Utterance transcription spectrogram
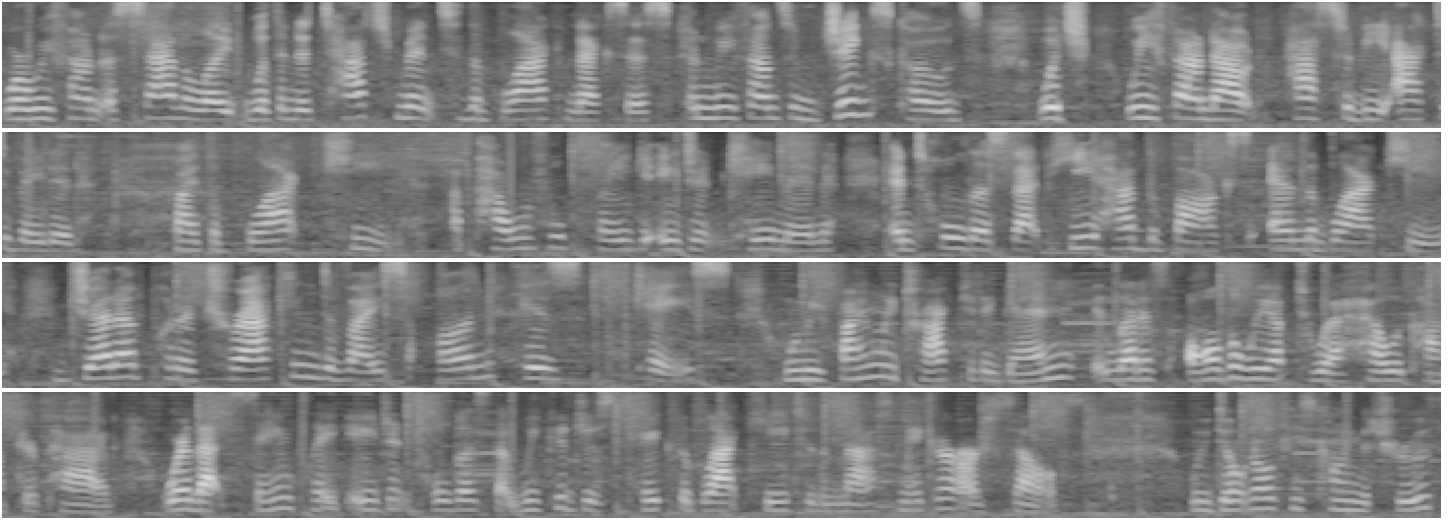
where we found a satellite with an attachment to the Black Nexus and we found some Jinx codes which we found out has to be activated by the Black Key. A powerful plague agent came in and told us that he had the box and the Black Key. Jetta put a tracking device on his case. When we finally tracked it again, it led us all the way up to a helicopter pad where that same plague agent told us that we could just take the black key to the mask maker ourselves. We don't know if he's telling the truth,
